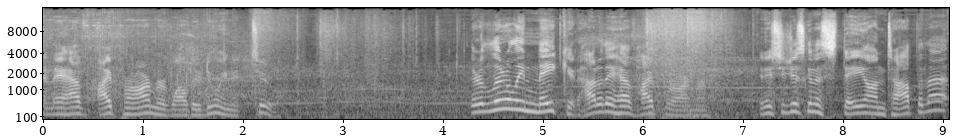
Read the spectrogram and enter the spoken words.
and they have hyper armor while they're doing it too. They're literally naked. How do they have hyper armor? And is she just gonna stay on top of that?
